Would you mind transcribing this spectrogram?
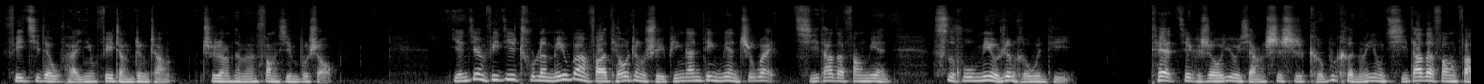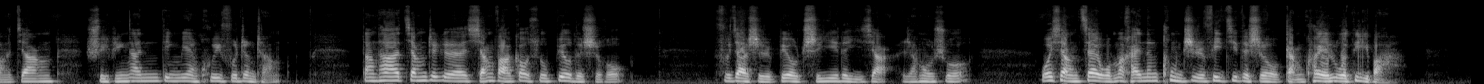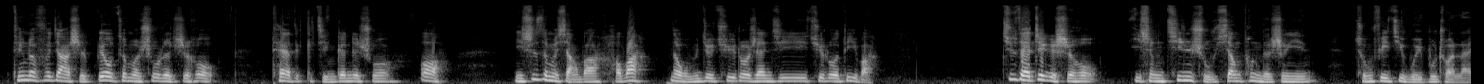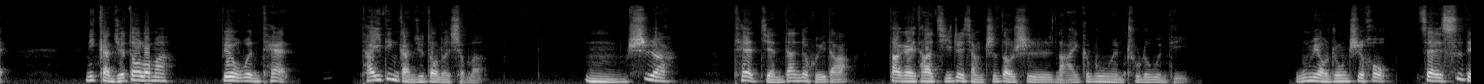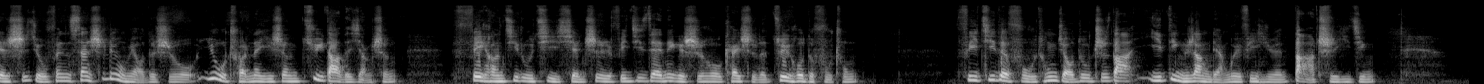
飞机的反应非常正常，这让他们放心不少。眼见飞机除了没有办法调整水平安定面之外，其他的方面似乎没有任何问题。Ted 这个时候又想试试可不可能用其他的方法将水平安定面恢复正常。当他将这个想法告诉 Bill 的时候，副驾驶 Bill 迟疑了一下，然后说：“我想在我们还能控制飞机的时候，赶快落地吧。”听了副驾驶 Bill 这么说了之后，Ted 紧跟着说：“哦。”你是这么想吧？好吧，那我们就去洛杉矶去落地吧。就在这个时候，一声金属相碰的声音从飞机尾部传来。你感觉到了吗？Bill 问 Ted。他一定感觉到了什么？嗯，是啊，Ted 简单的回答。大概他急着想知道是哪一个部分出了问题。五秒钟之后，在四点十九分三十六秒的时候，又传来一声巨大的响声。飞行记录器显示，飞机在那个时候开始了最后的俯冲。飞机的俯冲角度之大，一定让两位飞行员大吃一惊。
